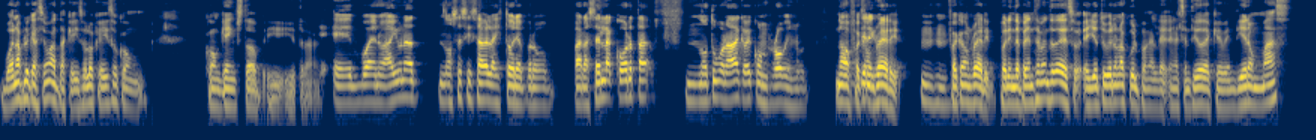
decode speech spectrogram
Buena aplicación hasta que hizo lo que hizo con, con GameStop y, y otra. Eh, bueno, hay una, no sé si sabes la historia, pero para hacerla corta, no tuvo nada que ver con Robinhood. No, fue Tiene con que- Fue con Reddit. Pero independientemente de eso, ellos tuvieron la culpa en el, en el sentido de que vendieron más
